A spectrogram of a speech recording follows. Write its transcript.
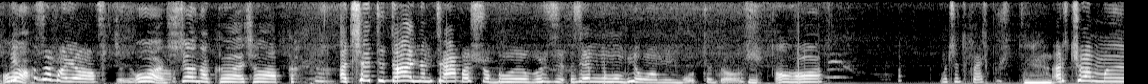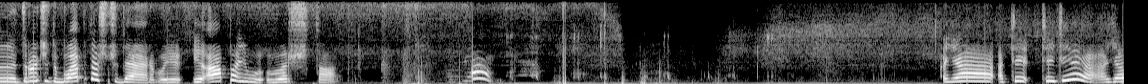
О! за моя авто. О, ще одна креча лапка. А це ти дай, нам треба, щоб в з- зимньому біомі бути довше. Ого. Оце ти пеш просто. Артем, е, до речі, добувай що дерево і, і апай в- верштат. А. А я. А ти, ти йди, а я.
